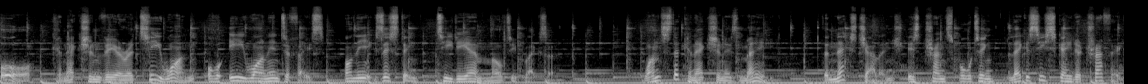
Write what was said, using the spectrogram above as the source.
or connection via a T1 or E1 interface on the existing TDM multiplexer. Once the connection is made, the next challenge is transporting legacy SCADA traffic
